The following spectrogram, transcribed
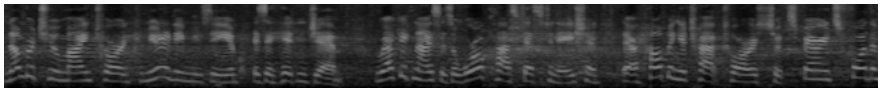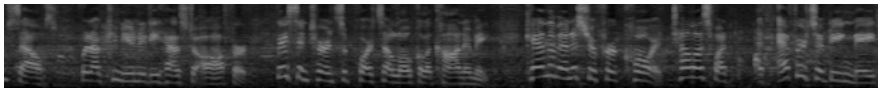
number two Mine Tour and Community Museum is a hidden gem. Recognized as a world-class destination, they are helping attract tourists to experience for themselves what our community has to offer. This in turn supports our local economy. Can the Minister for CORT tell us what efforts are being made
